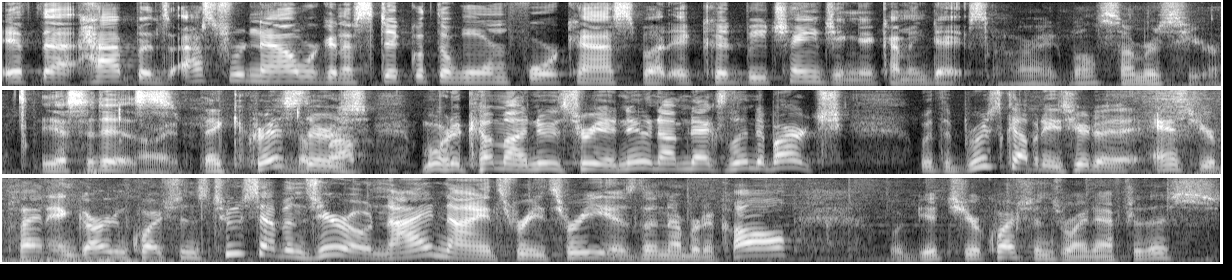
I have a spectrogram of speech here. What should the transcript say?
if that happens. As for now, we're going to stick with the warm forecast, but it could be changing in coming days. All right, well, summer's here. Yes, it is. All right, thank you, Chris. No There's problem. more to come on News 3 at noon. I'm next, Linda Barch with the Bruce Company is here to answer your plant and garden questions. 270-9933 is the number to call. We'll get to your questions right after this.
